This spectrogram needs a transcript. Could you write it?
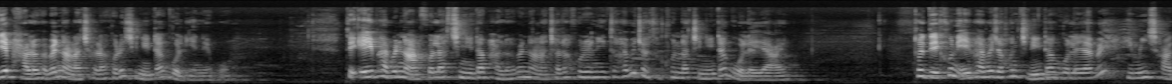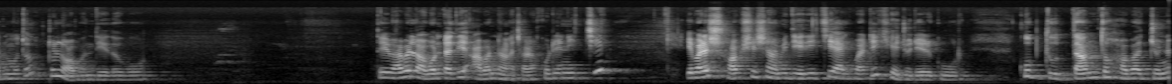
দিয়ে ভালোভাবে নাড়াচাড়া করে চিনিটা গলিয়ে নেব। তো এইভাবে নারকল আর চিনিটা ভালোভাবে নাড়াচাড়া করে নিতে হবে যতক্ষণ না চিনিটা গলে যায়। তো দেখুন এইভাবে যখন চিনিটা গলে যাবে আমি স্বাদ মতো একটু লবণ দিয়ে দেবো। তো এইভাবে লবণটা দিয়ে আবার নাড়াচাড়া করে নিচ্ছি। এবারে সব শেষে আমি দিয়ে দিচ্ছি এক বাটি খেজুরের গুড়। খুব দুর্দান্ত হবার জন্য,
